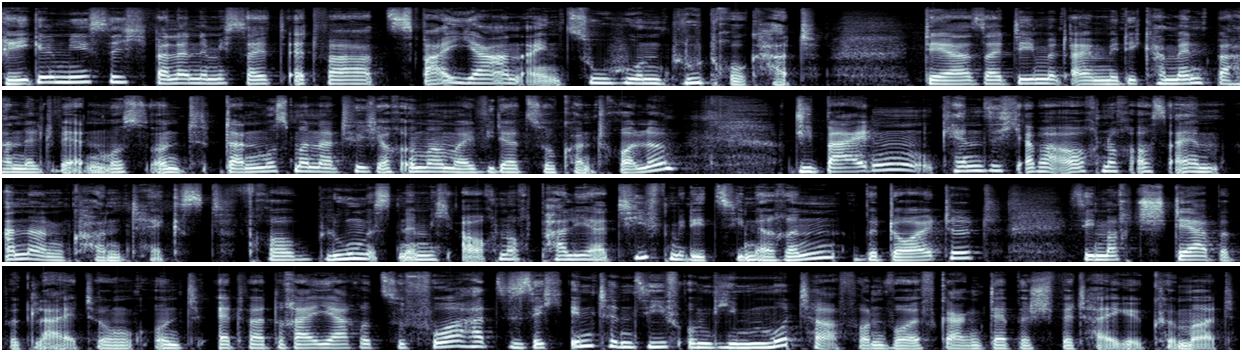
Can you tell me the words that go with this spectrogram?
regelmäßig, weil er nämlich seit etwa zwei Jahren einen zu hohen Blutdruck hat, der seitdem mit einem Medikament behandelt werden muss. Und dann muss man natürlich auch immer mal wieder zur Kontrolle. Die beiden kennen sich aber auch noch aus einem anderen Kontext. Frau Blum ist nämlich auch noch Palliativmedizinerin, bedeutet, sie macht Sterbebegleitung. Und etwa drei Jahre zuvor hat sie sich intensiv um die Mutter von Wolfgang Deppisch-Wittey gekümmert.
